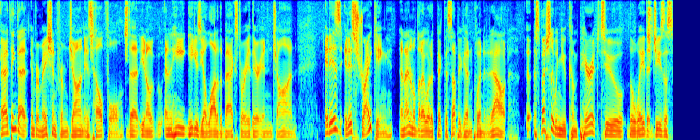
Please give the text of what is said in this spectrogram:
I think that information from John is helpful. That you know, and he he gives you a lot of the backstory there in John. It is it is striking, and I don't know that I would have picked this up if you hadn't pointed it out. Especially when you compare it to the way that Jesus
